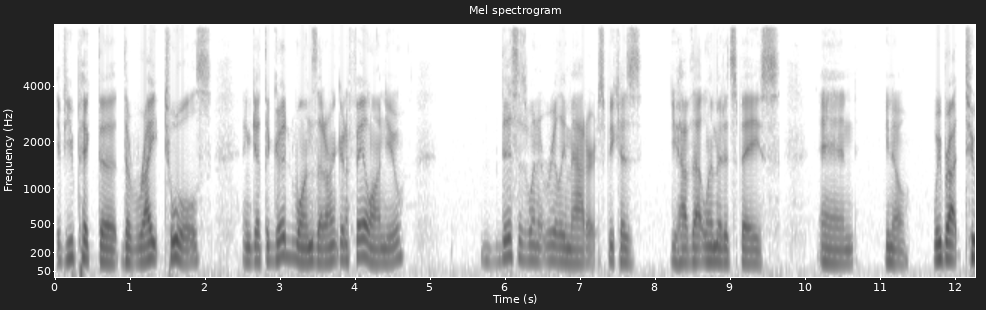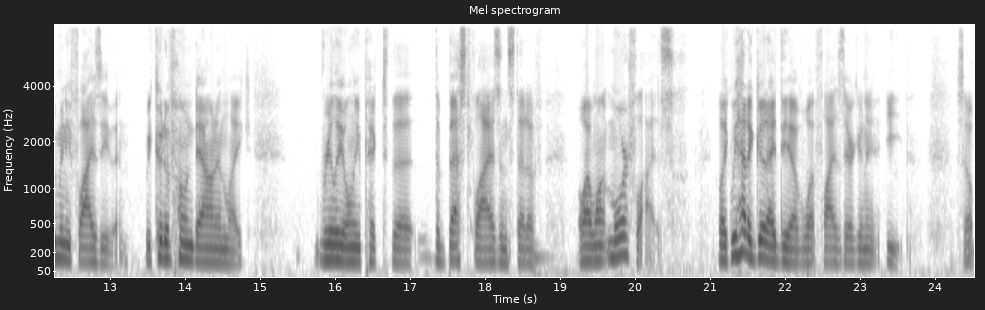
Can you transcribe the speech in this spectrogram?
if you pick the the right tools and get the good ones that aren't going to fail on you, this is when it really matters because you have that limited space and you know, we brought too many flies even. We could have honed down and like really only picked the the best flies instead of oh, I want more flies. Like we had a good idea of what flies they're going to eat. So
